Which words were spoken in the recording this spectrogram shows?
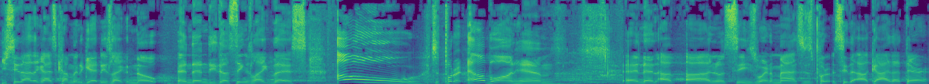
You see that? The guy's coming to get, and he's like, no. And then he does things like this. Oh, just put an elbow on him. And then uh, uh, I don't see he's wearing a mask. Just put see the uh, guy that there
